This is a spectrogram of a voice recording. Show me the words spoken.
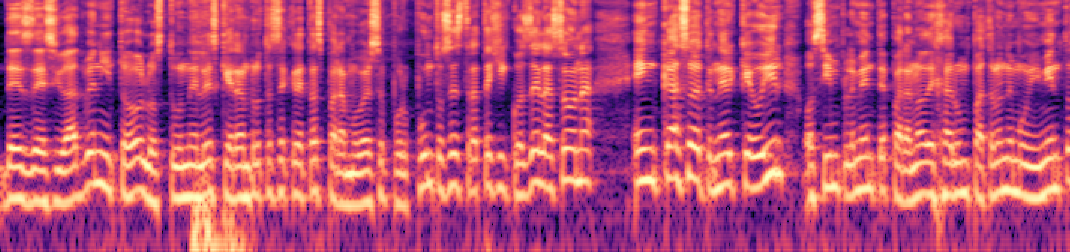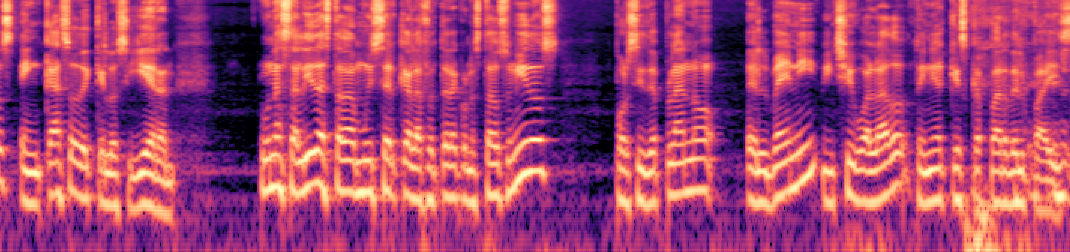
desde Ciudad Benito los túneles que eran rutas secretas para moverse por puntos estratégicos de la zona en caso de tener que huir o simplemente para no dejar un patrón de movimientos en caso de que lo siguieran. Una salida estaba muy cerca de la frontera con Estados Unidos, por si de plano el Beni, pinche igualado, tenía que escapar del país.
